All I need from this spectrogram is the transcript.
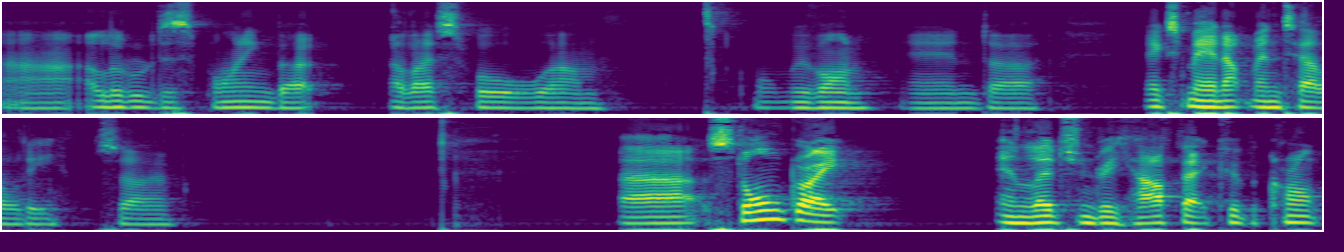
uh, a little disappointing, but alas, we'll um, we'll move on and uh, next man up mentality. So uh, Storm great and legendary halfback Cooper Cronk,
